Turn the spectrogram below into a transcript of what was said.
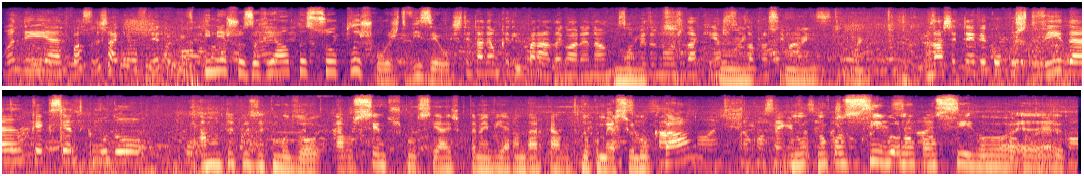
Bom dia, posso deixar aqui um folheto para Inês Sousa Real passou pelas ruas de Viseu. Este tentado é um bocadinho parado agora, não? Muito, São Pedro não ajuda aqui as pessoas a aproximarem. Mas acha que tem a ver com o custo de vida? O que é que sente que mudou? Há muita coisa que mudou. Há os centros comerciais que também vieram dar cabo do comércio local. Não, é? não conseguem fazer não, não consigo, não consigo. Uh,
